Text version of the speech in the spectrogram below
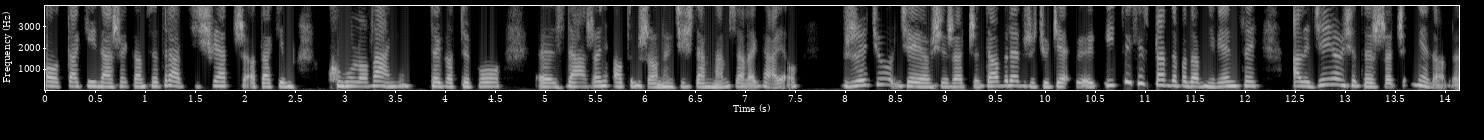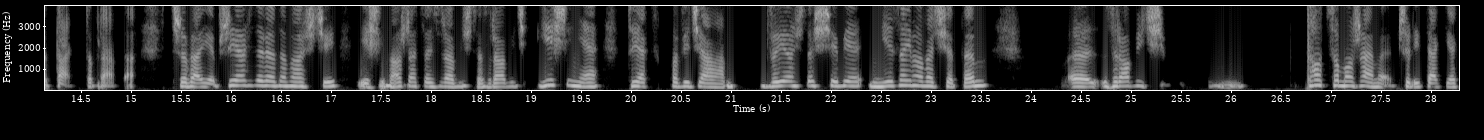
o takiej naszej koncentracji, świadczy o takim kumulowaniu tego typu e, zdarzeń, o tym, że one gdzieś tam nam zalegają. W życiu dzieją się rzeczy dobre, w życiu dzie- i tych jest prawdopodobnie więcej, ale dzieją się też rzeczy niedobre. Tak, to prawda. Trzeba je przyjąć do wiadomości. Jeśli można coś zrobić, to zrobić. Jeśli nie, to jak powiedziałam, wyjąć to z siebie, nie zajmować się tym, e, zrobić to, co możemy, czyli tak jak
